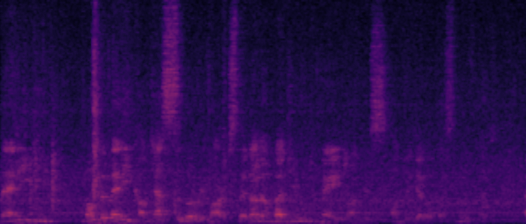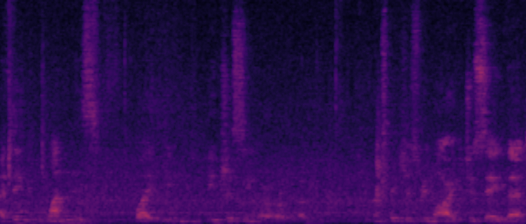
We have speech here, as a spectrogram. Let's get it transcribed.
many among the many contestable remarks that Alain Badiou made on this on the Yellow Vest movement, I think one is quite in, interesting or, or um, conspicuous remark to say that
